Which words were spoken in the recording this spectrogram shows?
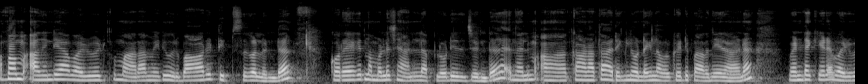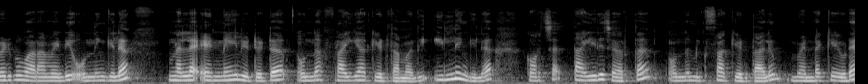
അപ്പം അതിന്റെ ആ വഴുവഴുപ്പ് മാറാൻ വേണ്ടി ഒരുപാട് ടിപ്സുകളുണ്ട് കുറേയൊക്കെ നമ്മുടെ ചാനലിൽ അപ്ലോഡ് ചെയ്തിട്ടുണ്ട്. എന്നാലും കാണാത്ത ആരെങ്കിലും ഉണ്ടെങ്കിൽ അവർക്ക് വേണ്ടി പറഞ്ഞു തരാണ് വെണ്ടയ്ക്കയുടെ വഴുവഴുപ്പ് മാറാൻ വേണ്ടി ഒന്നെങ്കിൽ നല്ല എണ്ണയിലിട്ടിട്ട് ഒന്ന് ഫ്രൈ ആക്കി എടുത്താൽ മതി. ഇല്ലെങ്കിൽ കുറച്ച് തൈര് ചേർത്ത് ഒന്ന് മിക്സ് ആക്കി എടുത്താലും വെണ്ടയ്ക്കയുടെ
